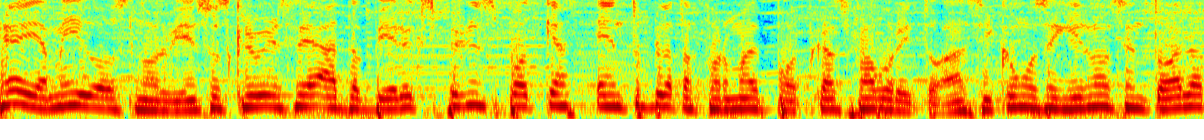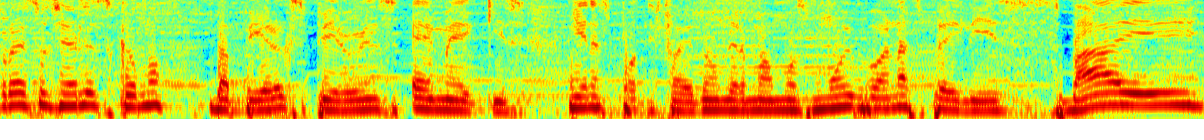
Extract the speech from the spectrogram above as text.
Hey amigos, no olviden suscribirse a The Beer Experience Podcast en tu plataforma de podcast favorito, así como seguirnos en todas las redes sociales como The Beer Experience MX y en Spotify donde armamos muy buenas playlists. Bye.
